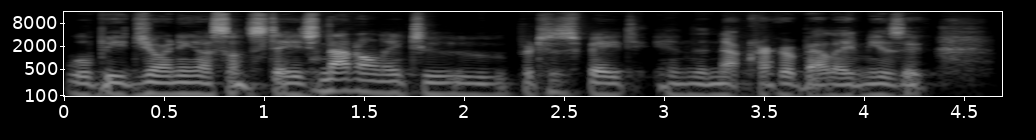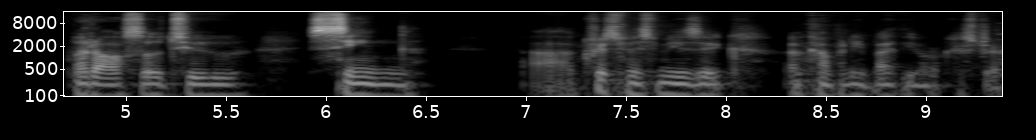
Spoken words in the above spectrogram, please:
will be joining us on stage not only to participate in the Nutcracker Ballet music, but also to sing uh, Christmas music accompanied by the orchestra.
